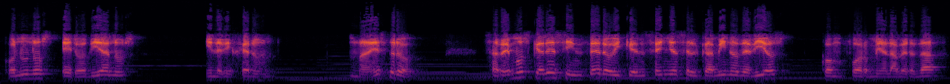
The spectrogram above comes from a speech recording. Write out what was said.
con unos herodianos y le dijeron, Maestro, sabemos que eres sincero y que enseñas el camino de Dios conforme a la verdad,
